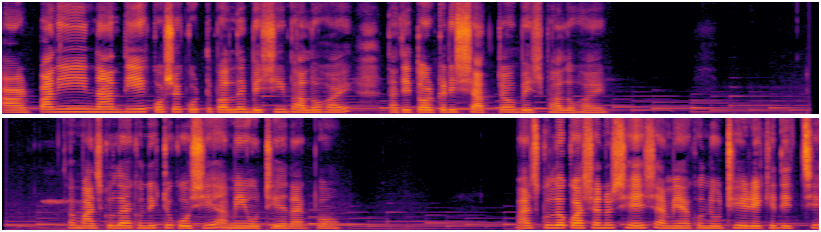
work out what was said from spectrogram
আর পানি না দিয়ে কষাই করতে পারলে বেশি ভালো হয়। তাতে তরকারির স্বাদটাও বেশ ভালো হয়। তো মাছগুলো এখন একটু কষিয়ে আমি উঠিয়ে রাখব। মাছগুলো কষানো শেষ, আমি এখন উঠিয়ে রেখে দিচ্ছি।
